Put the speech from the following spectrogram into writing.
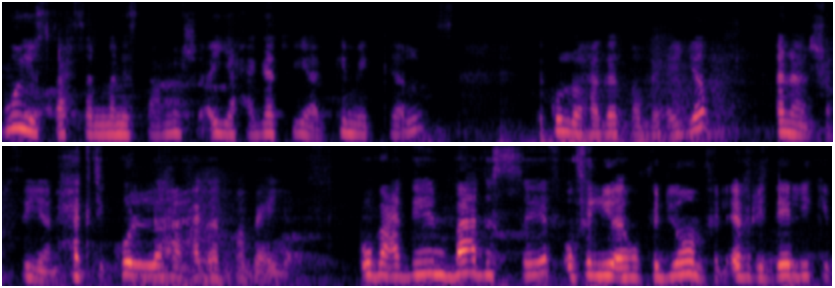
ويستحسن ما نستعملش أي حاجات فيها chemicals كله حاجات طبيعية. أنا شخصيا حاجتي كلها حاجات طبيعية. وبعدين بعد الصيف وفي اليوم في اليوم في ال every day ليكي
